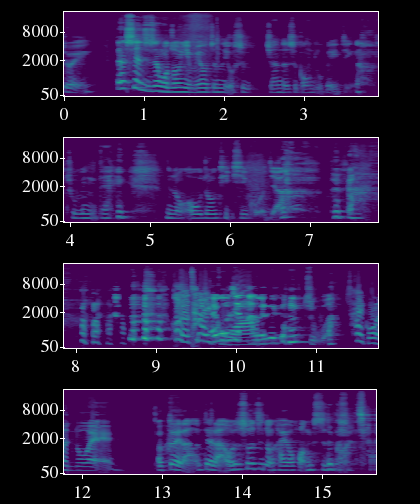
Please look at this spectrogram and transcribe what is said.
对。但现实生活中也没有真的有是真的是公主背景啊，除非你在 那种欧洲体系国家，对吧？或者泰台国啊的公主啊？泰国很多哎、哦，对了对了，我是说这种还有皇室的国家。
